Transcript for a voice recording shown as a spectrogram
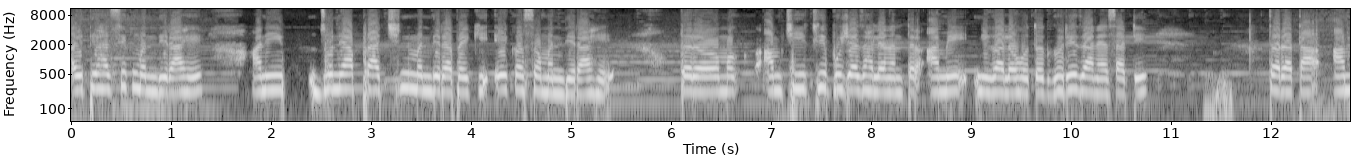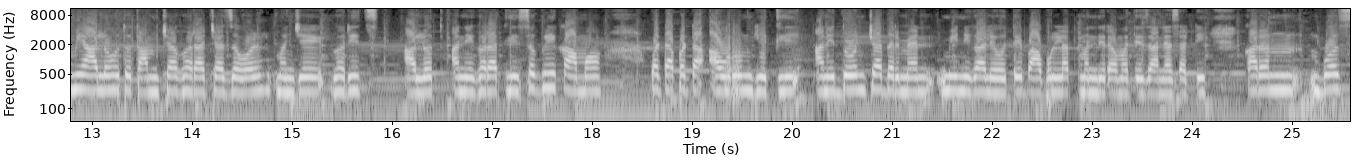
ऐतिहासिक मंदिर आहे आणि जुन्या प्राचीन मंदिरापैकी एक असं मंदिर आहे. तर मग आमची इथली पूजा झाल्यानंतर आम्ही निघालो होतो घरी जाण्यासाठी. तर आता आम्ही आलो होतो आमच्या घराच्या जवळ म्हणजे घरीच आलोत आणि घरातली सगळी कामं पटापटा आवरून घेतली आणि दोनच्या दरम्यान मी निघाले होते बाबुलनाथ मंदिरामध्ये जाण्यासाठी. कारण बस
